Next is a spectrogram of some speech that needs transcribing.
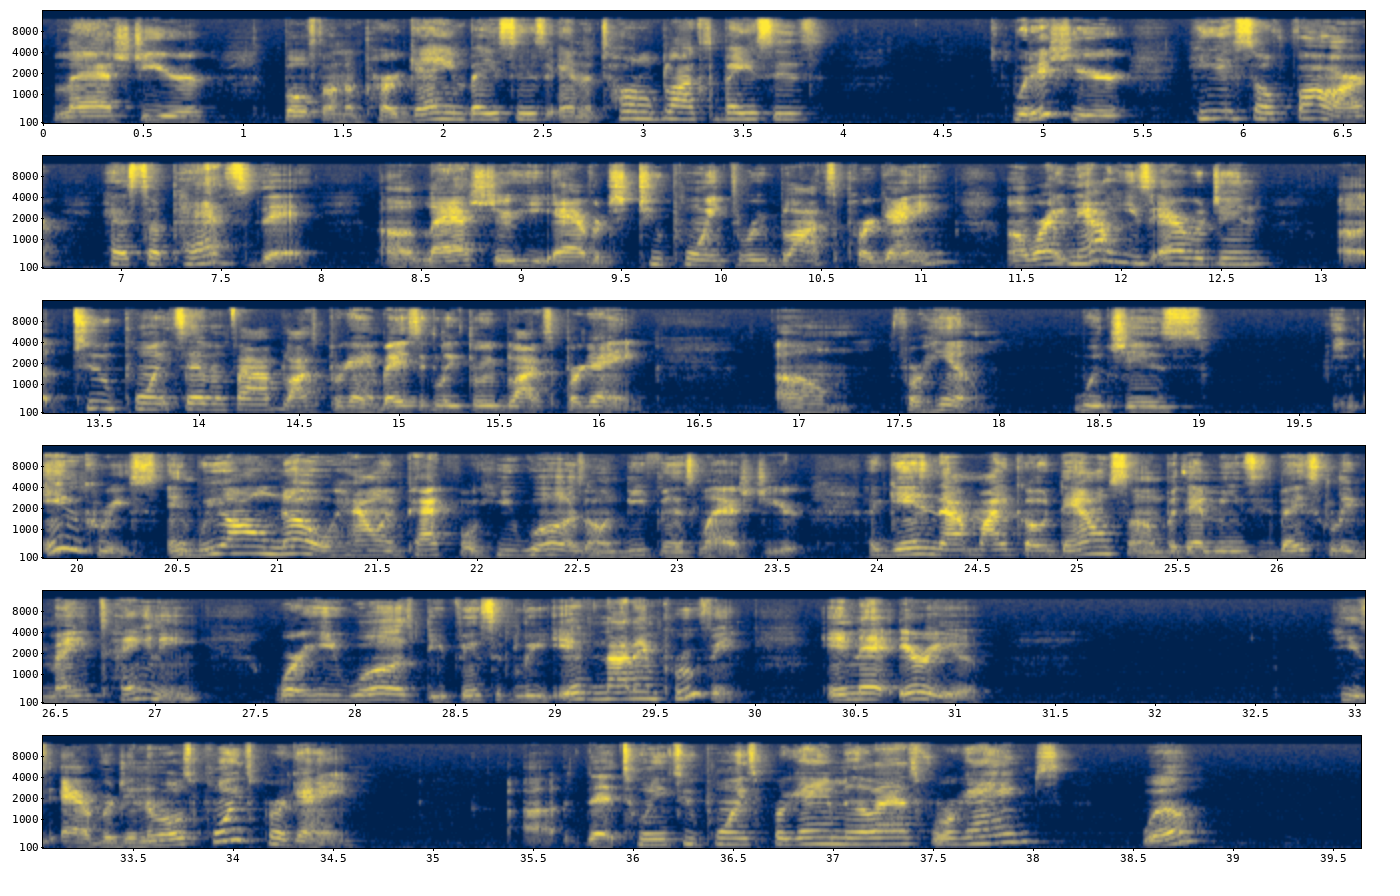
last year, both on a per game basis and a total blocks basis. Well, this year he so far has surpassed that. Uh, last year he averaged 2.3 blocks per game. Uh, right now he's averaging uh, 2.75 blocks per game, basically three blocks per game um, for him, which is an increase. And we all know how impactful he was on defense last year. Again, that might go down some, but that means he's basically maintaining where he was defensively, if not improving in that area. He's averaging the most points per game. Uh, that 22 points per game in the last four games. Well,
